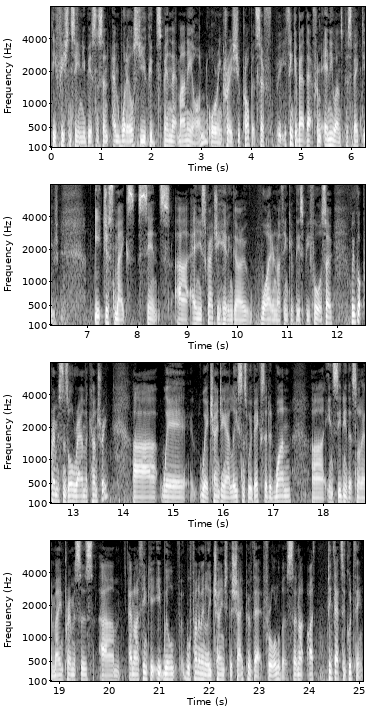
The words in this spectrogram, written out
the efficiency in your business and, and what else you could spend that money on or increase your profits. So f- you think about that from anyone's perspective it just makes sense. Uh, and you scratch your head and go, why didn't I think of this before? So we've got premises all around the country uh, where we're changing our leases. We've exited one uh, in Sydney that's not our main premises. Um, and I think it, it, will, will fundamentally change the shape of that for all of us. And I, I think that's a good thing.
